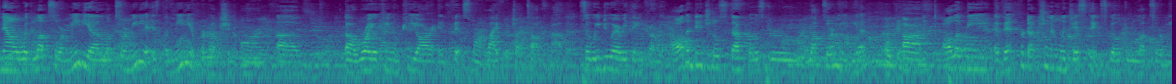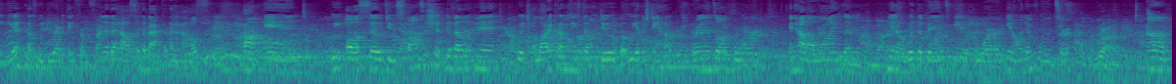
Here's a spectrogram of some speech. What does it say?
Now with Luxor Media, Luxor Media is the media production arm of uh, Royal Kingdom PR and Fit Smart Life, which I'll talk about. So we do everything from all the digital stuff goes through Luxor Media. Okay. Um, all of the event production and logistics go through Luxor Media because we do everything from front of the house to the back of the house. Um, and we also do sponsorship development, which a lot of companies don't do, but we understand how to bring brands on board. and how to align them, you know, with events and or you know an influencer. Right. Um,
